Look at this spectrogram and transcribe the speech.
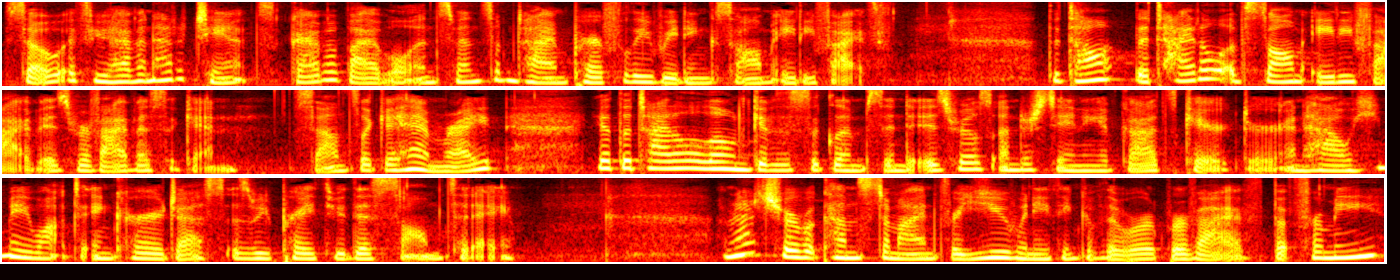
So, if you haven't had a chance, grab a Bible and spend some time prayerfully reading Psalm 85. The, ta- the title of Psalm 85 is Revive Us Again. Sounds like a hymn, right? Yet the title alone gives us a glimpse into Israel's understanding of God's character and how he may want to encourage us as we pray through this psalm today. I'm not sure what comes to mind for you when you think of the word revive, but for me,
